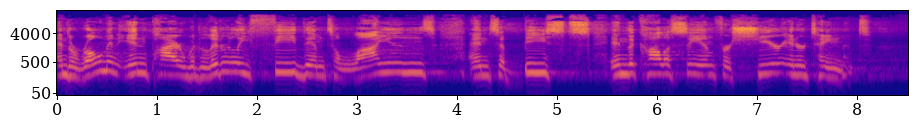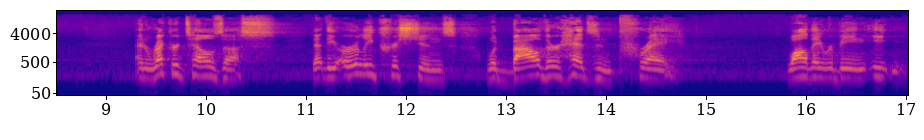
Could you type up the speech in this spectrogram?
And the Roman Empire would literally feed them to lions and to beasts in the Colosseum for sheer entertainment. And record tells us that the early Christians would bow their heads and pray while they were being eaten.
